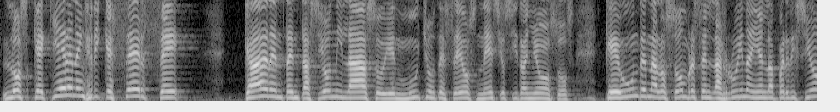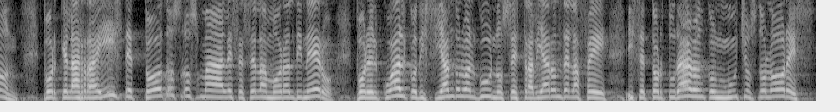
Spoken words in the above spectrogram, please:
Los que quieren enriquecerse caen en tentación y lazo y en muchos deseos necios y dañosos que hunden a los hombres en la ruina y en la perdición. Porque la raíz de todos los males es el amor al dinero, por el cual, codiciándolo algunos, se extraviaron de la fe y se torturaron con muchos dolores.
